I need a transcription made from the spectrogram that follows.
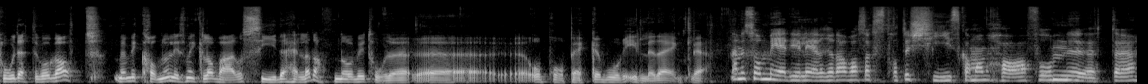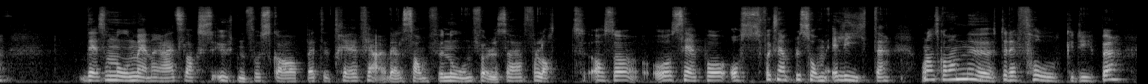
tror dette går galt. Men vi kan jo liksom ikke la være å si det heller, da, når vi tror det, eh, og påpeke hvor ille det egentlig er. Nei, men Som medieledere, da, hva slags strategi skal man ha for å møte det som noen mener er et slags utenforskap, et tre fjerdedels samfunn, noen føler seg forlatt. Altså, og ser på oss f.eks. som elite. Hvordan skal man møte det folkedypet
